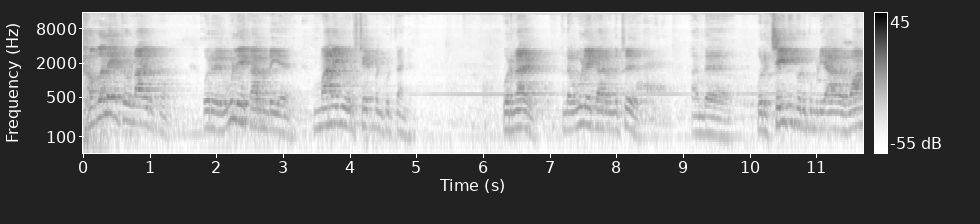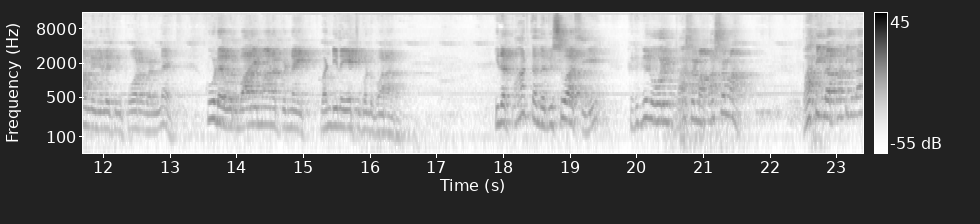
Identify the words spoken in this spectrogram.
கவலையற்றவர்களாக இருக்கும் ஒரு ஊழியக்காரனுடைய மனைவி ஒரு ஸ்டேட்மெண்ட் கொடுத்தாங்க. ஒரு நாள் அந்த ஊழியக்காரர் வந்துட்டு அந்த ஒரு செய்தி கொடுக்க முடியாத வானொலி நிலையத்தில் போகிறவர்கள கூட ஒரு வாரியமான பெண்ணை வண்டியில் ஏற்றி கொண்டு போனாராம் இதை பார்த்த அந்த விசுவாசி கிடுக்குன்னு ஓடி பாசமா பாசமா பார்த்தீங்களா பார்த்தீங்களா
